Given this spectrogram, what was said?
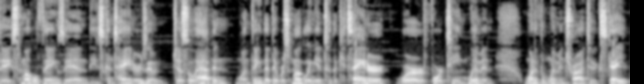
they smuggle things in these containers. And just so happened, one thing that they were smuggling into the container were 14 women. One of the women tried to escape.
